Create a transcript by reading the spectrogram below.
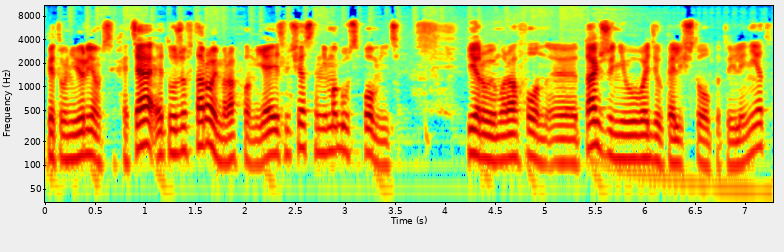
к этому не вернемся. Хотя это уже второй марафон. Я, если честно, не могу вспомнить первый марафон э, также не выводил количество опыта или нет.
